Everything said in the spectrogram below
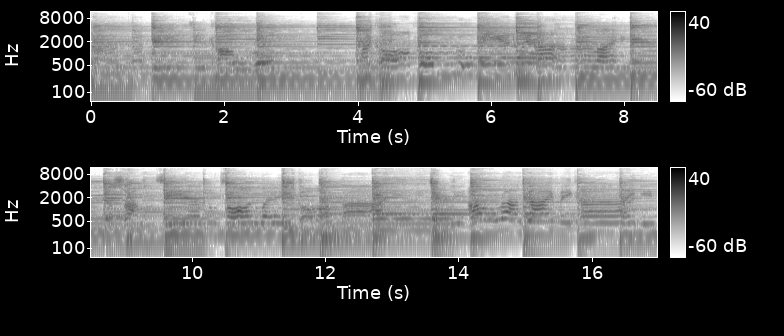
แต่ารคดีที่เขารมถ้าขอพบลูกเมียด้วยอะไร จะสั่งเสียคำสอนไว้ก่อนตายจะได้เอาร่างกายไปขายกิน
